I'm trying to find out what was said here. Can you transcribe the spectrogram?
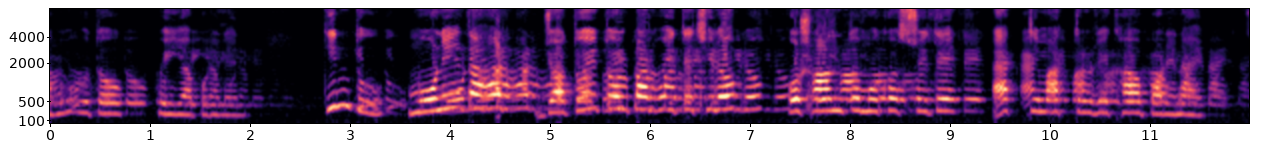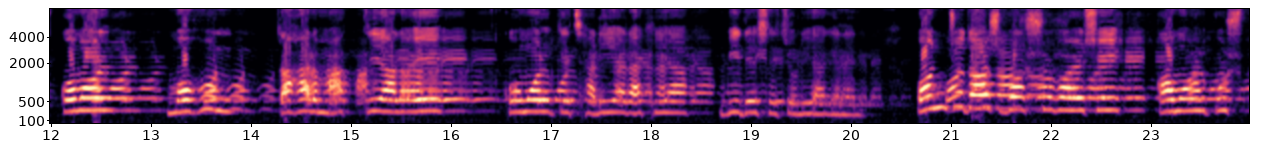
অভিভূত হইয়া পড়িলেন। কিন্তু মনে তাহার যতই তোলপার হইতেছিল, প্রশান্ত মুখশ্রীতে একটি মাত্র রেখাও পড়ে নাই। কোমল মোহন তাহার মাতৃয়ালয়ে কোমলকে ছাড়িয়া রাখিয়া বিদেশে চলিয়া গেলেন। পঞ্চদশ বর্ষ বয়সে কমল পুষ্প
